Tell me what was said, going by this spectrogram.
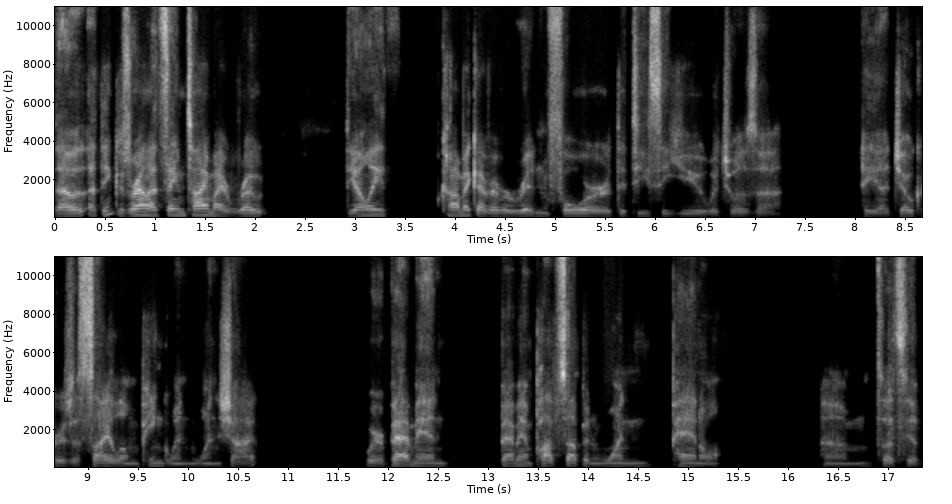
that was, I think it was around that same time I wrote the only comic I've ever written for the DCU, which was a a, uh Joker's Asylum Penguin one shot, where Batman Batman pops up in one panel. Um, so that's the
